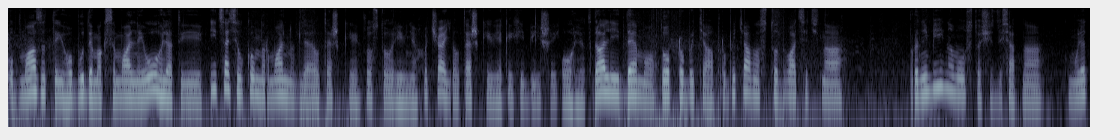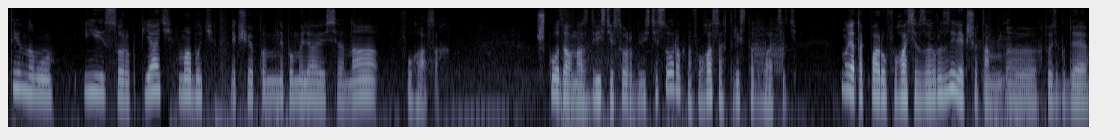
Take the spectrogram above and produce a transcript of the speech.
обмазати його буде максимальний огляд, і, і це цілком нормально для ЛТшки 6 рівня, хоча й ЛТшки, в яких і більший огляд. Далі йдемо до пробиття. Пробиття в нас 120 на бронебійному, 160 на кумулятивному і 45, мабуть, якщо я не помиляюся, на фугасах. Шкода у нас 240-240, на фугасах 320. Ну, я так пару фугасів загрузив, якщо там е, хтось буде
